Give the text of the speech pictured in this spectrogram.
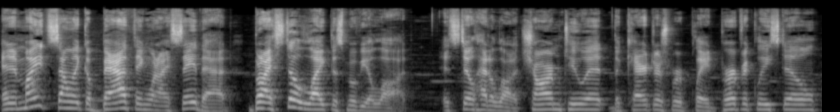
And it might sound like a bad thing when I say that, but I still like this movie a lot. It still had a lot of charm to it. The characters were played perfectly still.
